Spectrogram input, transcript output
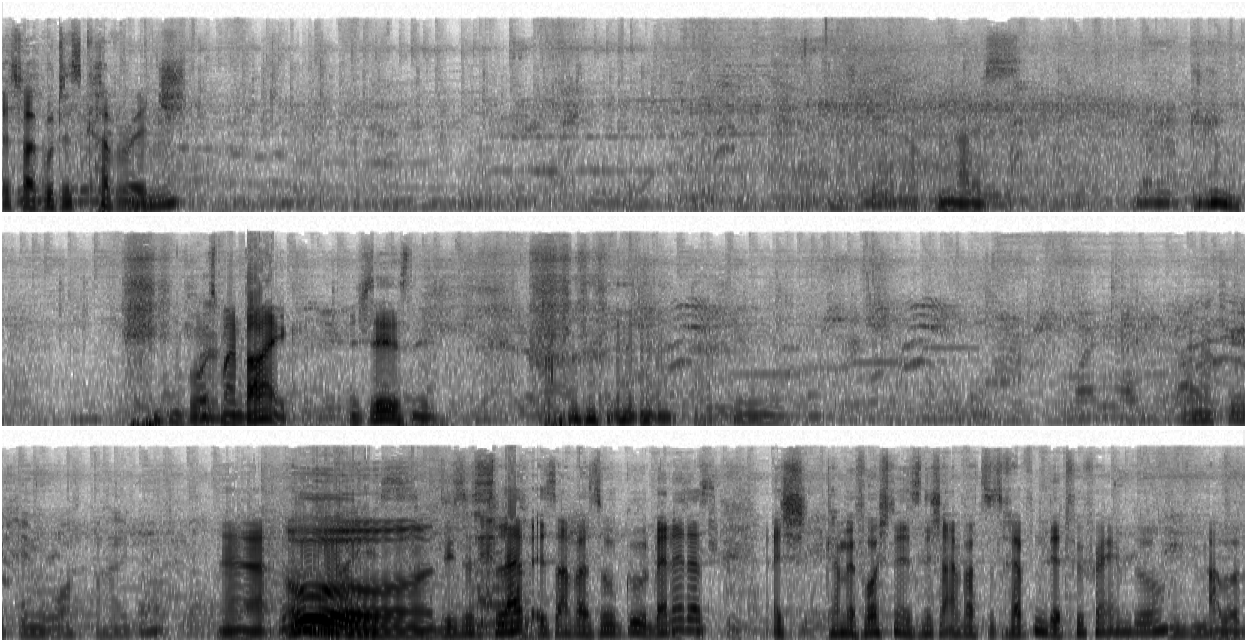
Das war gutes Coverage. Mhm. Das. Nice. Wo ist mein Bike? Ich sehe es nicht. Okay. Natürlich den Warf behalten. Ja. Oh, dieses Slap ist einfach so gut. Wenn er das. Ich kann mir vorstellen, es ist nicht einfach zu treffen, der Two-Frame so. Mhm. Aber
